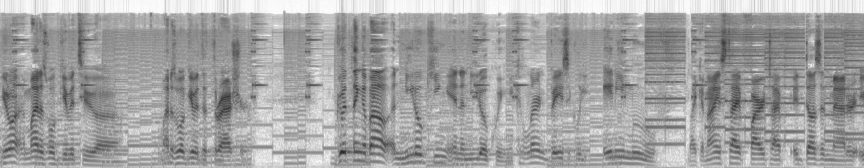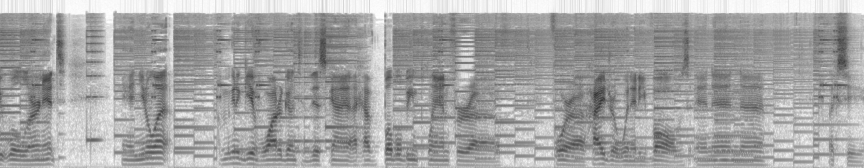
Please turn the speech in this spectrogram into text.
You know what? I might as well give it to. Uh, might as well give it to Thrasher. Good thing about a Nidoking and a Nidoqueen, you can learn basically any move. Like an Ice type, Fire type, it doesn't matter, it will learn it. And you know what? I'm gonna give Water Gun to this guy. I have Bubble Beam planned for uh, for uh, Hydra when it evolves. And then, uh, let's see,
